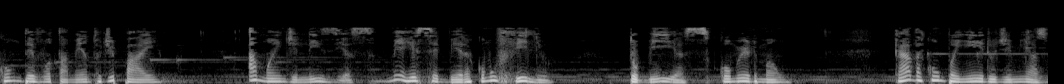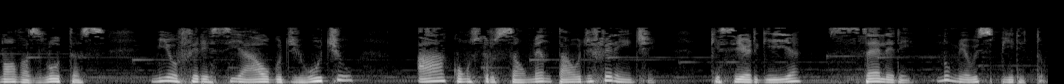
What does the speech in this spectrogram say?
com devotamento de pai. A mãe de Lísias me recebera como filho, Tobias como irmão cada companheiro de minhas novas lutas me oferecia algo de útil à construção mental diferente, que se erguia célere no meu espírito.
